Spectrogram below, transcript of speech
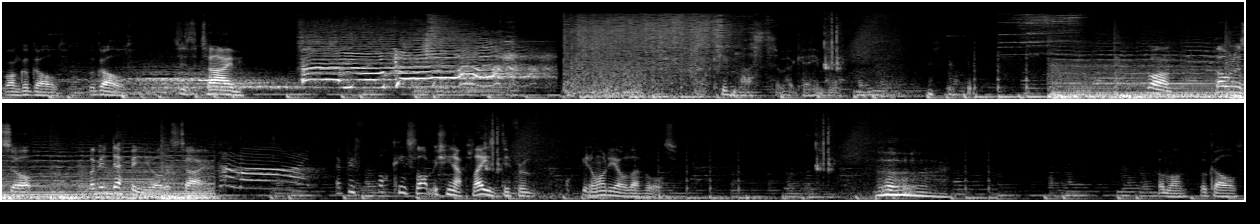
Go on, go gold. Go gold. This is the time. Fucking master of a game here. go on, bonus up. I've been deafing you all this time. Every fucking slot machine I play is different fucking audio levels. Come on, go gold.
